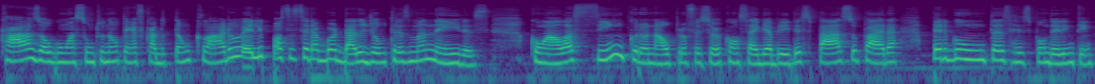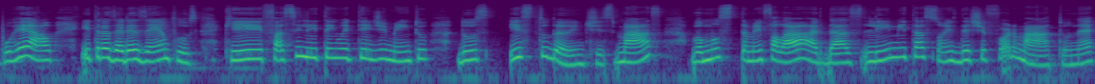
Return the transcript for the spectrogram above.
caso algum assunto não tenha ficado tão claro, ele possa ser abordado de outras maneiras. Com a aula síncrona, o professor consegue abrir espaço para perguntas, responder em tempo real e trazer exemplos que facilitem o entendimento dos estudantes, mas vamos também falar das limitações deste formato, né?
